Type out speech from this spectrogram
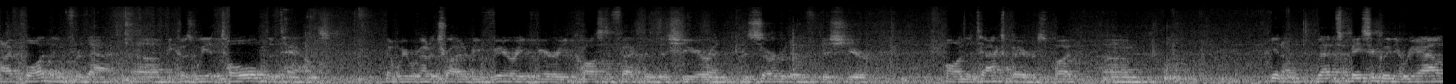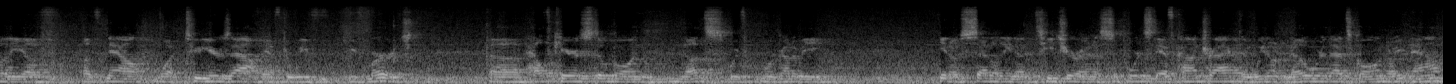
I applaud them for that, uh, because we had told the towns that we were going to try to be very, very cost-effective this year and conservative this year on the taxpayers. But um, you know, that's basically the reality of, of now, what, two years out after we've, we've merged. Uh, Healthcare is still going nuts. We've, we're going to be, you know, settling a teacher and a support staff contract, and we don't know where that's going right now,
